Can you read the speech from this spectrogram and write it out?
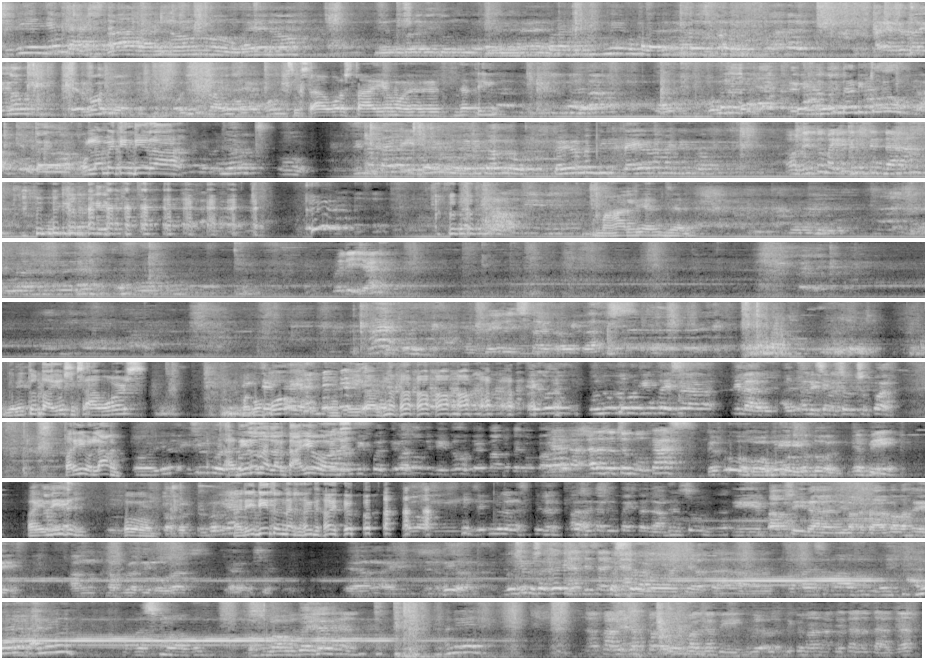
Dito yan dyan, guys. Ah, ano? Ayan o. Meron pala dito. Pala din, meron pala. Ay, ito na rito? Aircon? O, dito tayo sa aircon. Six hours tayo mga dating. Tayo dito. Tayo. Wala may tindira. Dito tayo. Tayo naman dito. Tayo naman dito. Oh, dito may tindahan. Mahal yan dyan. Pwede dyan? Okay, let's start our class. Ganito tayo, six hours. Magupo. Ano. Eh, kung, kung ka maghintay sa pilar, al- alis ang sotso pa. Pareho lang. O, yun, isipin mo. Ah, dito na lang tayo. Dito? Dahil makatay pa alas 8 bukas. Oo, Oo, gabi. Ay, dito. Oh. Ah, di dito na lang tayo. So, ang Isipin mo lang sa pilar. Kasi nag-request na lang ha? ni Papsi na hindi makasama kasi ang hapon natin oras. Kaya, nga eh. siya nakasama. doon siya masakay. Basta. Santiago, tsaka... Halala, ano yun? Mas sumabog kayo dyan. Ano yan? Napakit lang pa ko pag gabi. Hindi ko na nakita ng dagat.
